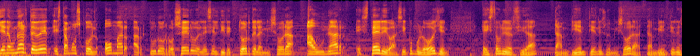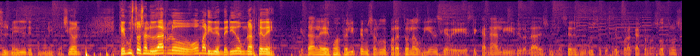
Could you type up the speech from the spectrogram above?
Y en AUNAR TV estamos con Omar Arturo Rosero, él es el director de la emisora AUNAR Estéreo, así como lo oyen. Esta universidad también tiene su emisora, también tiene sus medios de comunicación. Qué gusto saludarlo, Omar, y bienvenido a UNAR TV. ¿Qué tal, eh, Juan Felipe? Un saludo para toda la audiencia de este canal y de verdad es un placer, es un gusto que estén por acá con nosotros.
